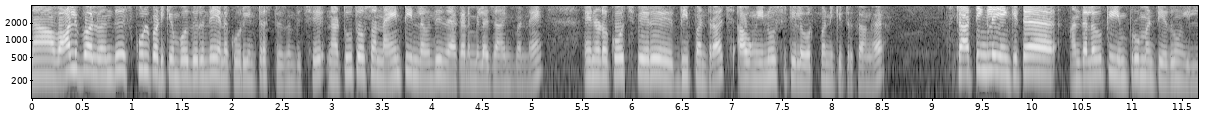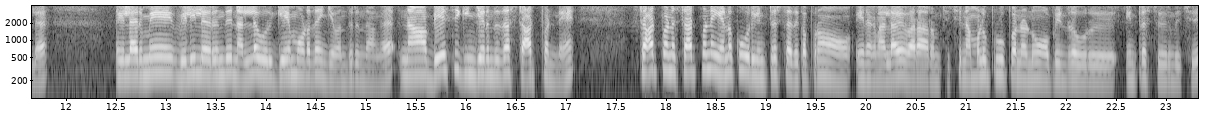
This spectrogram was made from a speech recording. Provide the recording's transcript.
நான் வாலிபால் வந்து ஸ்கூல் படிக்கும்போது இருந்தே எனக்கு ஒரு இன்ட்ரெஸ்ட் இருந்துச்சு. நான் டூ தௌசண்ட் நைன்டீனில் வந்து இந்த அகாடமியில் ஜாயின் பண்ணேன். என்னோட கோச் பேர் தீபன்ராஜ் அவங்க யூனிவர்சிட்டியில் ஒர்க் பண்ணிக்கிட்டு இருக்காங்க. ஸ்டார்டிங்கில் என்கிட்ட அந்த அளவுக்கு இம்ப்ரூவ்மெண்ட் எதுவும் இல்லை. எல்லாருமே வெளியில இருந்து நல்ல ஒரு கேமோட தான் இங்கே வந்திருந்தாங்க. நான் பேசிக் இங்கேருந்து தான் ஸ்டார்ட் பண்ணேன். ஸ்டார்ட் பண்ண ஸ்டார்ட் பண்ண எனக்கும் ஒரு இன்ட்ரெஸ்ட் அதுக்கப்புறம் எனக்கு நல்லாவே வர ஆரம்பிச்சிச்சு. நம்மளும் ப்ரூவ் பண்ணணும் அப்படின்ற ஒரு இன்ட்ரெஸ்ட் இருந்துச்சு.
